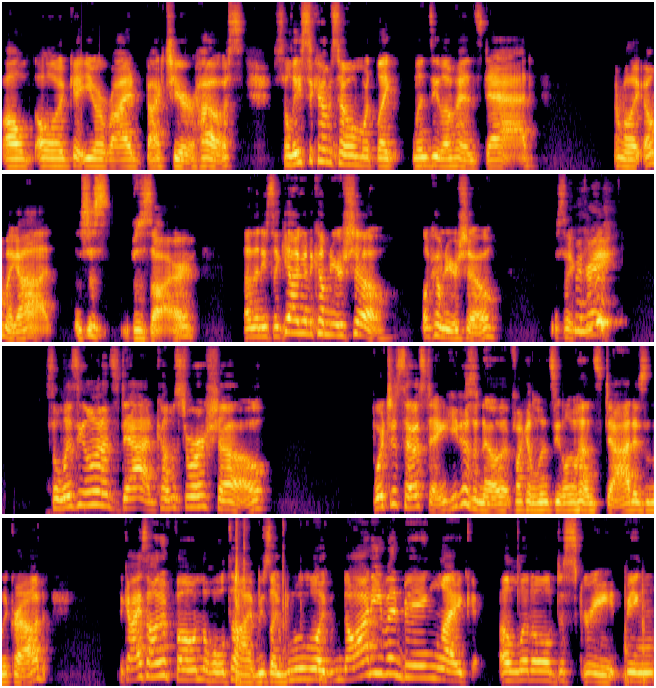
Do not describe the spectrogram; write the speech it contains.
I'll I'll get you a ride back to your house." So Lisa comes home with like Lindsay Lohan's dad, and we're like, "Oh my god, This is bizarre. And then he's like, Yeah, I'm going to come to your show. I'll come to your show. It's like? Great. So Lindsay Lohan's dad comes to our show. Butch is hosting. He doesn't know that fucking Lindsay Lohan's dad is in the crowd. The guy's on a phone the whole time. He's like, like not even being like a little discreet, being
